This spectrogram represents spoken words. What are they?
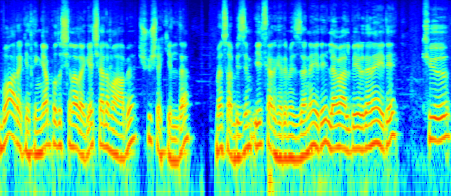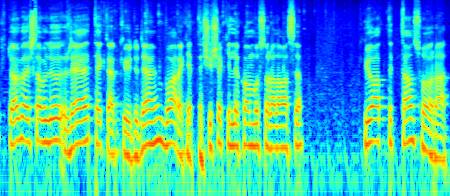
Bu hareketin yapılışına da geçelim abi. Şu şekilde. Mesela bizim ilk hareketimizde neydi? Level 1'de neydi? Q, 4-5W, R tekrar Q'ydu değil mi? Bu harekette şu şekilde combo sıralaması. Q attıktan sonra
